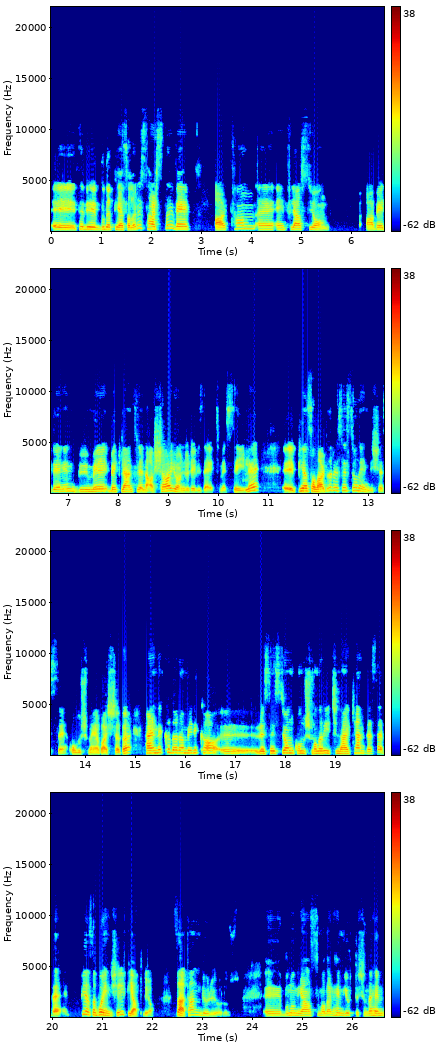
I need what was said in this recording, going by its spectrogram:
E, tabii bu da piyasaları sarstı ve artan e, enflasyon ABD'nin büyüme beklentilerini aşağı yönlü revize etmesiyle e, piyasalarda resesyon endişesi oluşmaya başladı. Her ne kadar Amerika e, resesyon konuşmaları için erken dese de piyasa bu endişeyi fiyatlıyor. Zaten görüyoruz. E, bunun yansımalarını hem yurt dışında hem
